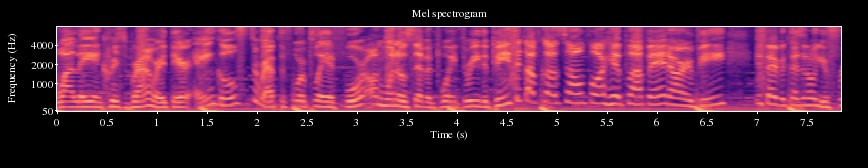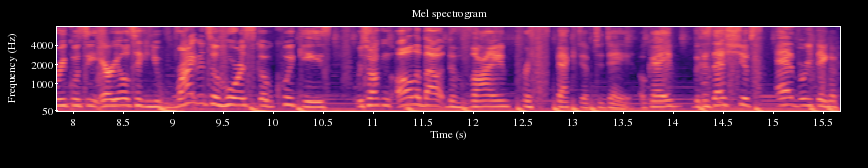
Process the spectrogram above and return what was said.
Wale and Chris Brown right there. Angles to wrap the foreplay at 4 on 107.3 The Beat. The Gulf Coast home for hip hop and R&B. Your favorite cousin on your frequency, Ariel, taking you right into horoscope quickies. We're talking all about divine perspective today, okay? Because that shifts everything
